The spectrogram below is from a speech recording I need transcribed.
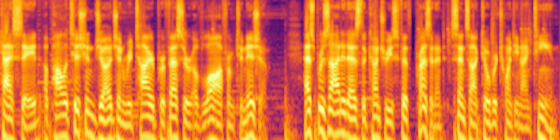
Kais Saied, a politician, judge, and retired professor of law from Tunisia, has presided as the country's fifth president since October 2019.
